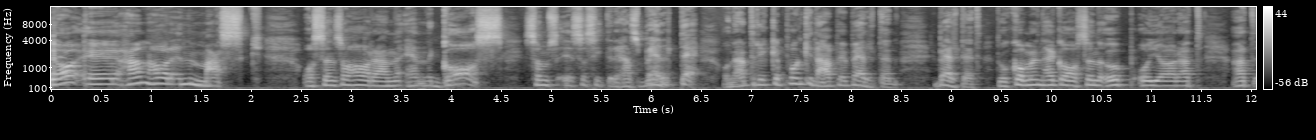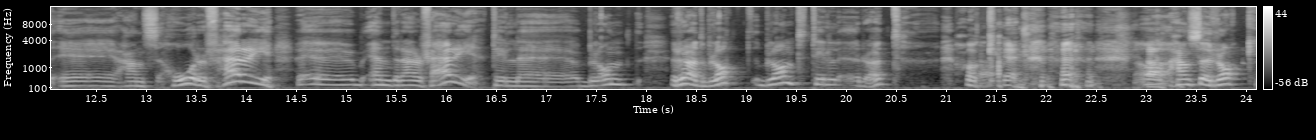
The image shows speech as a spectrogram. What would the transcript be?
Ja, han har en mask. Och sen så har han en gas som, som sitter i hans bälte. Och när han trycker på en knapp i bälten, bältet, då kommer den här gasen upp och gör att, att eh, hans hårfärg eh, ändrar färg till eh, blont, rödblått, blont till rött. Och, och hans rock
